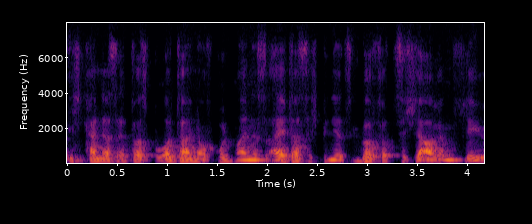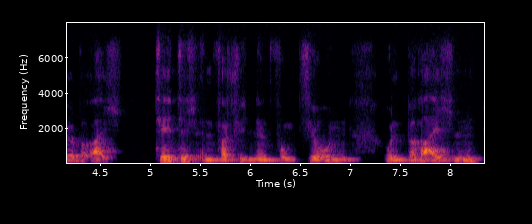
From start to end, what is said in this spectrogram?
äh, ich kann das etwas beurteilen aufgrund meines Alters. Ich bin jetzt über 40 Jahre im Pflegebereich tätig in verschiedenen Funktionen und Bereichen.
